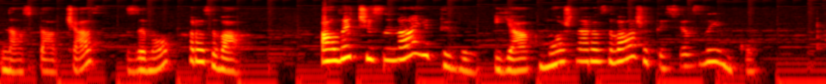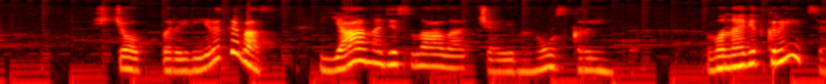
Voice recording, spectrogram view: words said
Настав час зимових розваг. Але чи знаєте ви, як можна розважитися взимку? Щоб перевірити вас, я надіслала чарівну скриньку. Вона відкриється,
